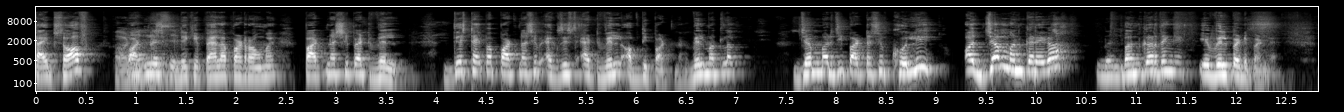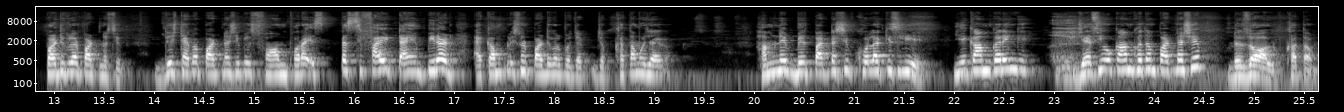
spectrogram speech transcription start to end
types of partnership देखिए पहला पढ़ रहा हूँ मैं। Partnership at will this type of partnership exist at will of the partner will मतलब जब मर्ज़ी पार्टनरशिप खोल ली और जब मन करेगा बंद। कर देंगे ये विल पे डिपेंड है। Particular partnership this type of partnership is form for a specified time period accomplishment particular project जब खत्म हो जाएगा। हमने पार्टनरशिप खोला किस लिए? ये काम करेंगे। जैसे वो काम खत्म पार्टनरशिप डिजॉल्व खत्म।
